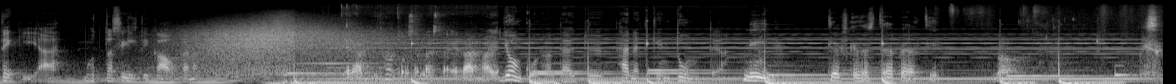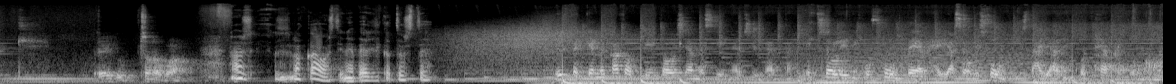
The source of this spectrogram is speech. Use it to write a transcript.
tekijää, mutta silti kaukana. Elää ihan toisenlaista elämää. Jonkunhan täytyy hänetkin tuntea. Niin. Tiedätkö, ketä sitä epäiltiin? No, Pisakki. ei kun sano vaan. No, no kauheasti ne pelit, tosta. Yhtäkkiä me katsottiin toisiamme sinne sille, että, että se oli niinku sun perhe ja se oli sun isä ja niinku, että herra Jumala.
